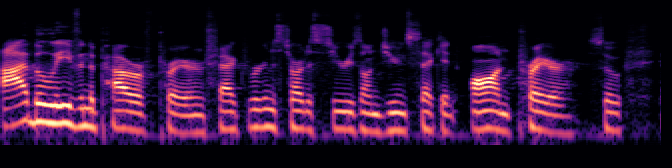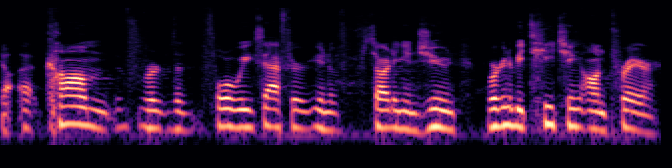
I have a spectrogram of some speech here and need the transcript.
I believe in the power of prayer. In fact, we're going to start a series on June 2nd on prayer. So uh, come for the four weeks after, you know, starting in June, we're going to be teaching on prayer.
